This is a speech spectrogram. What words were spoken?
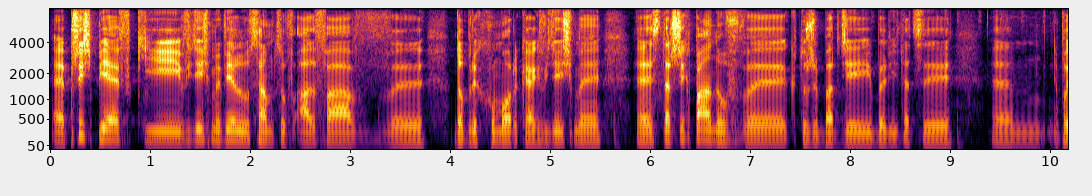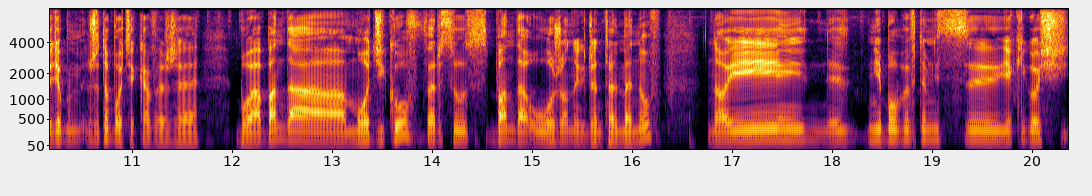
E, przyśpiewki, widzieliśmy wielu samców alfa w dobrych humorkach, widzieliśmy e, starszych panów, e, którzy bardziej byli tacy... powiedziałbym, że to było ciekawe, że była banda młodzików versus banda ułożonych dżentelmenów, no i e, nie byłoby w tym nic jakiegoś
